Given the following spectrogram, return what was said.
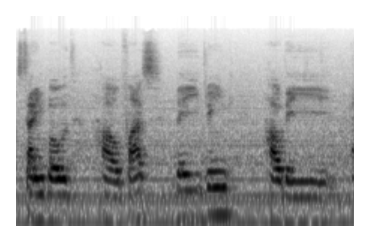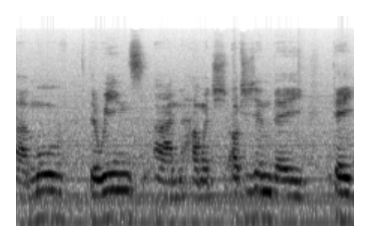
studying both how fast they drink, how they uh, move their wings, and how much oxygen they take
